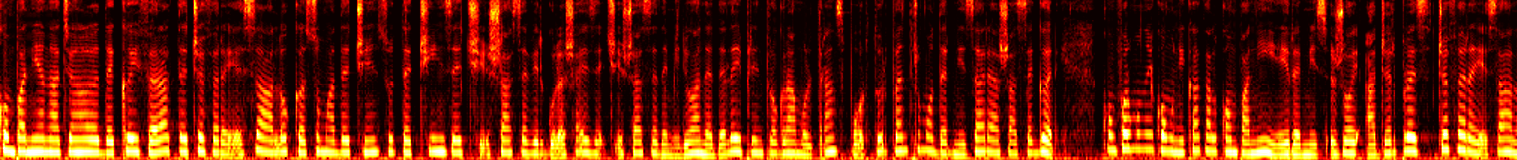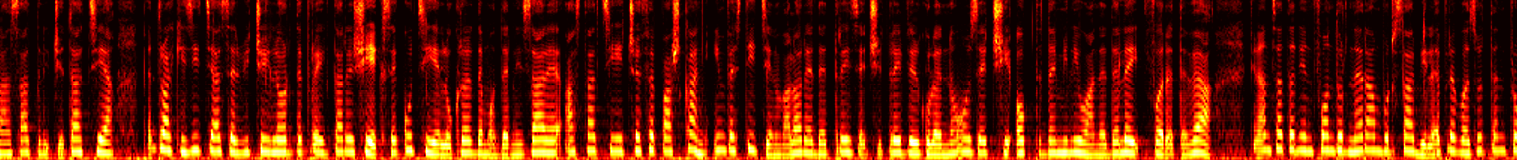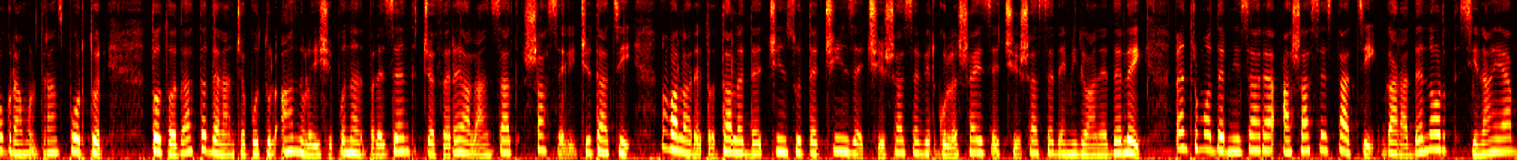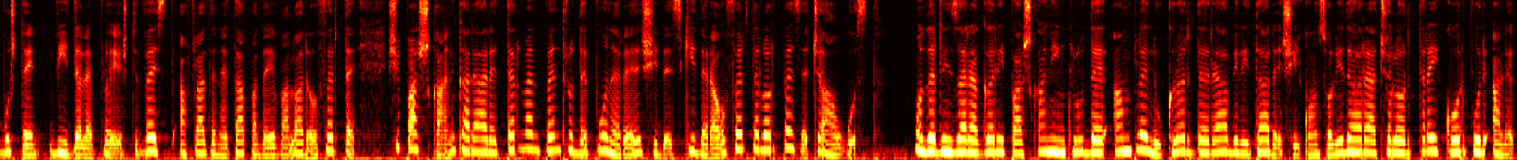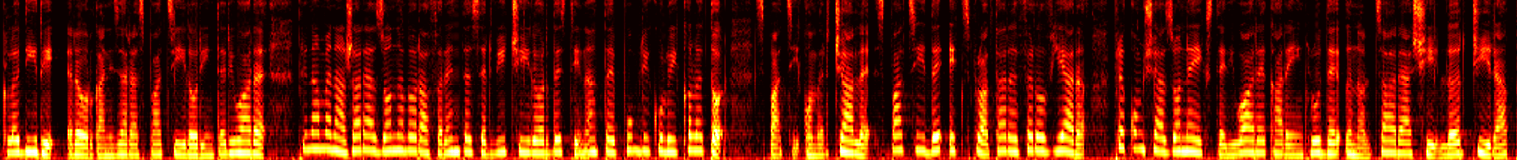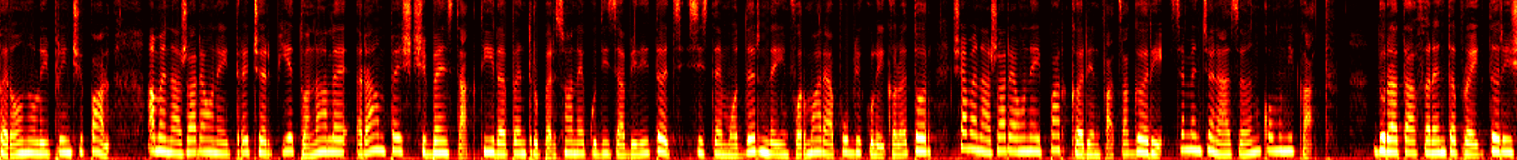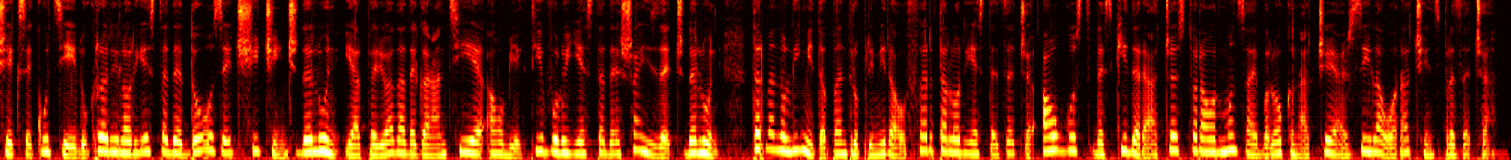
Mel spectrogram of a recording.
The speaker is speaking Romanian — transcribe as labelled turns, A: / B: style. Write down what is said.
A: Compania Națională de Căi Ferate, CFRS, alocă suma de 556,66 de milioane de lei prin programul Transporturi pentru modernizarea a șase gări. Conform unui comunicat al companiei remis joi Agerpres, CFRS a lansat licitația pentru achiziția serviciilor de proiectare și execuție, lucrări de modernizare a stației CF Pașcani, investiții în valoare de 33,98 de milioane de lei, fără TVA, finanțată din fonduri nerambursabile prevăzute prevăzute în programul transporturi. Totodată, de la începutul anului și până în prezent, CFR a lansat șase licitații, în valoare totală de 556,66 de milioane de lei, pentru modernizarea a șase stații, Gara de Nord, Sinaia, Bușteni, Videle, Ploiești Vest, aflate în etapa de evaluare oferte, și Pașcani, care are termen pentru depunere și deschiderea ofertelor pe 10 august. Modernizarea gării Pașcani include ample lucrări de reabilitare și consolidarea celor trei corpuri ale clădirii, reorganizarea spațiilor interioare, prin amenajarea zonelor aferente serviciilor destinate publicului călător, spații comerciale, spații de exploatare feroviară, precum și a zonei exterioare care include înălțarea și lărgirea peronului principal, amenajarea unei treceri pietonale, rampe și benzi tactile pentru persoane cu dizabilități, sistem modern de informare a publicului publicului călător și amenajarea unei parcări în fața gării, se menționează în comunicat. Durata aferentă proiectării și execuției lucrărilor este de 25 de luni, iar perioada de garanție a obiectivului este de 60 de luni. Termenul limită pentru primirea ofertelor este 10 august, deschiderea acestora urmând să aibă loc în aceeași zi la ora 15.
